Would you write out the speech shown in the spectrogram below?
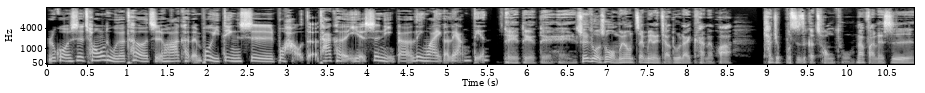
如果是冲突的特质的话，可能不一定是不好的，它可能也是你的另外一个亮点。对对对，嘿，所以如果说我们用正面的角度来看的话，它就不是这个冲突，那反而是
